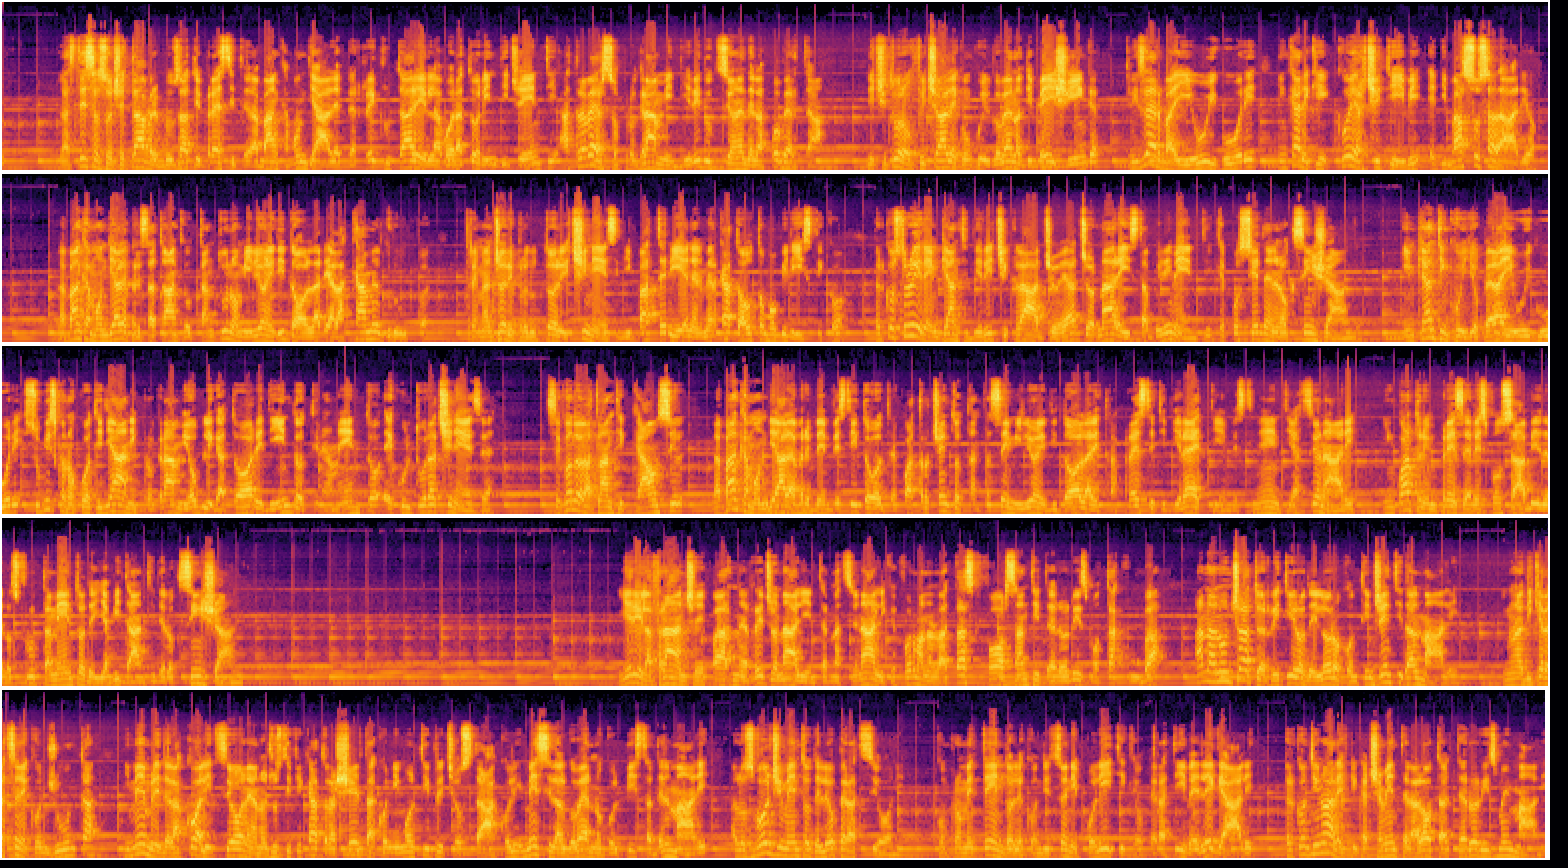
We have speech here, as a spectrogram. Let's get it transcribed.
La stessa società avrebbe usato i prestiti della Banca Mondiale per reclutare i lavoratori indigenti attraverso programmi di riduzione della povertà, dicitura ufficiale con cui il governo di Beijing riserva agli uiguri incarichi coercitivi e di basso salario. La Banca Mondiale ha prestato anche 81 milioni di dollari alla Camel Group, tra i maggiori produttori cinesi di batterie nel mercato automobilistico, per costruire impianti di riciclaggio e aggiornare gli stabilimenti che possiede nello Xinjiang, impianti in cui gli operai uiguri subiscono quotidiani programmi obbligatori di indottrinamento e cultura cinese. Secondo l'Atlantic Council, la Banca Mondiale avrebbe investito oltre 486 milioni di dollari tra prestiti diretti e investimenti azionari in quattro imprese responsabili dello sfruttamento degli abitanti dello Xinjiang Ieri la Francia e i partner regionali e internazionali che formano la Task Force antiterrorismo Takuba hanno annunciato il ritiro dei loro contingenti dal Mali. In una dichiarazione congiunta, i membri della coalizione hanno giustificato la scelta con i molteplici ostacoli messi dal governo golpista del Mali allo svolgimento delle operazioni, compromettendo le condizioni politiche, operative e legali per continuare efficacemente la lotta al terrorismo in Mali.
